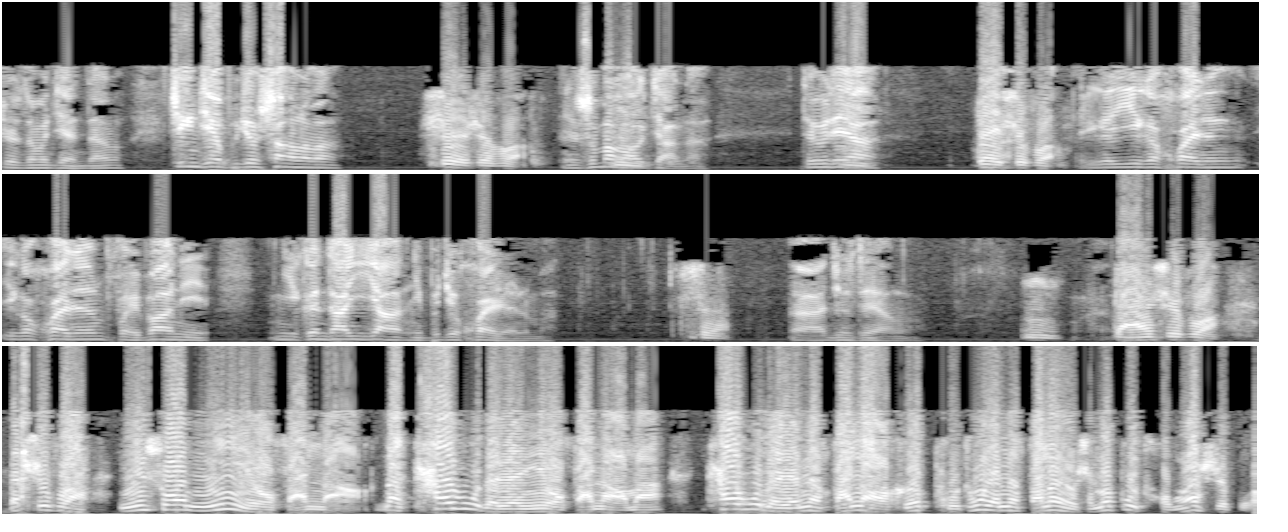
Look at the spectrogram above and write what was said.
就这么简单了，境界不就上了吗？是师傅，有什么好讲的？对不对啊？对师傅，一个一个坏人，一个坏人诽谤你，你跟他一样，你不就坏人了吗？是。啊，就这样了。嗯，感恩师傅。那师傅啊，您说您也有烦恼，那开悟的人也有烦恼吗？开悟的人的烦恼和普通人的烦恼有什么不同啊？师傅，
